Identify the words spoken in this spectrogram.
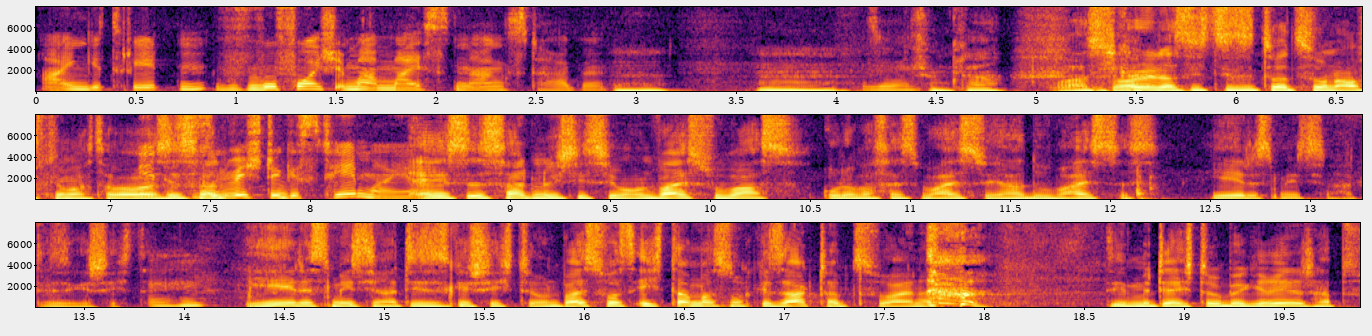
eingetreten, wovor ich immer am meisten Angst habe. So. Schon klar. Boah, sorry, dass ich die Situation aufgemacht habe, aber Nee, es ist ist ein halt, wichtiges Thema, ja. ey, es ist halt ein wichtiges Thema. Und weißt du was? Oder was heißt weißt du? Ja, du weißt es. Jedes Mädchen hat diese Geschichte. Jedes Mädchen hat diese Geschichte. Und weißt du, was ich damals noch gesagt habe zu einer, die, mit der ich darüber geredet habe, so,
